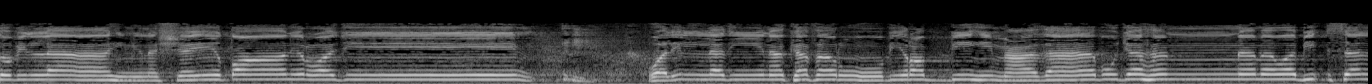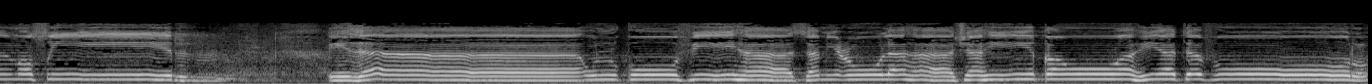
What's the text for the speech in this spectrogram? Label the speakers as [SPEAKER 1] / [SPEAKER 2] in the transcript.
[SPEAKER 1] أعوذ بالله من الشيطان الرجيم. وللذين كفروا بربهم عذاب جهنم وبئس المصير. إذا ألقوا فيها سمعوا لها شهيقا وهي تفور.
